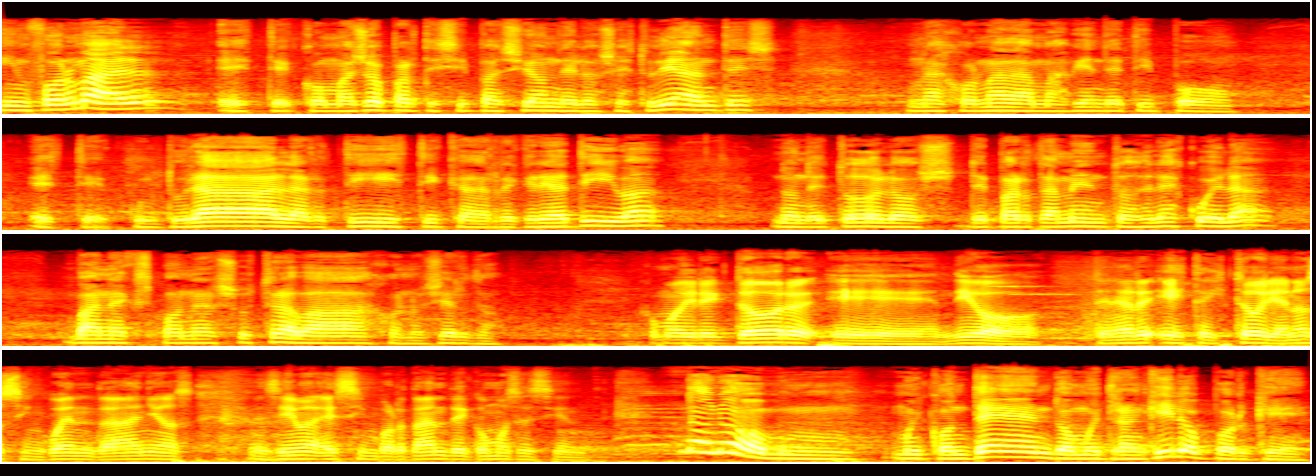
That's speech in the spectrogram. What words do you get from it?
informal, este, con mayor participación de los estudiantes, una jornada más bien de tipo este, cultural, artística, recreativa, donde todos los departamentos de la escuela van a exponer sus trabajos, ¿no es cierto? Como director, eh, digo, tener esta historia, ¿no? 50 años, encima es importante, ¿cómo se siente? No, no, muy contento, muy tranquilo, porque,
